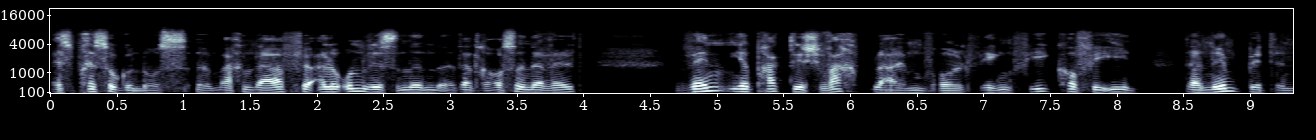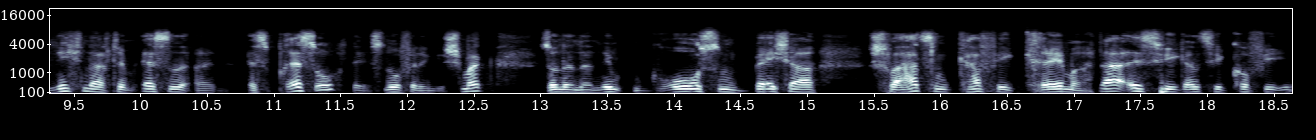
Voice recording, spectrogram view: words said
Espresso-Genuss äh, machen darf, für alle Unwissenden äh, da draußen in der Welt. Wenn ihr praktisch wach bleiben wollt wegen viel Koffein, dann nehmt bitte nicht nach dem Essen ein Espresso, der ist nur für den Geschmack, sondern dann nimmt einen großen Becher schwarzen Kaffee Krämer. Da ist viel, ganz viel Koffein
